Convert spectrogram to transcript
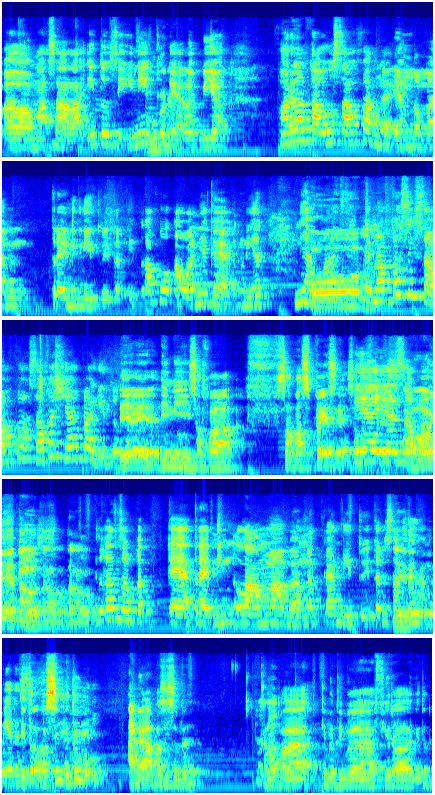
eh, masalah itu sih. Ini Bukan kayak lebih yang Farel tahu Safa nggak yang kemarin trending di Twitter. Itu aku awalnya kayak ngeliat ini apa Oh. sih kenapa sih Safa? Safa siapa? gitu iya iya. Ini Safa Safa Space ya? Safa Iya, iya, Space. Safa oh iya tahu tahu tahu. Itu kan sempet kayak trending lama banget kan di Twitter Ya, sampai itu hampir itu apa sih? Itu ada apa sih sebenarnya? Kenapa tiba-tiba viral gitu?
